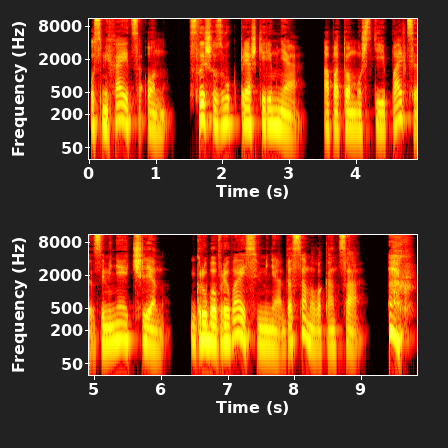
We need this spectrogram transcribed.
Усмехается он. Слышу звук пряжки ремня, а потом мужские пальцы заменяют член, грубо врываясь в меня до самого конца. Ах!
